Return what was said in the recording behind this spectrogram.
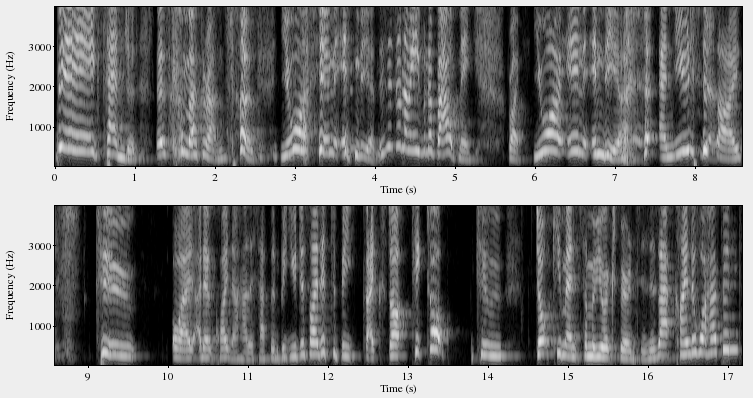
big tangent. Let's come back around. So you are in India. This isn't even about me, right? You are in India, and you decide yes. to. Oh, I, I don't quite know how this happened, but you decided to be like start TikTok to document some of your experiences. Is that kind of what happened?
